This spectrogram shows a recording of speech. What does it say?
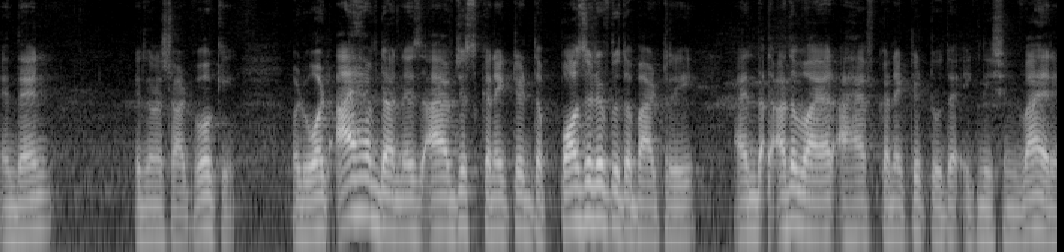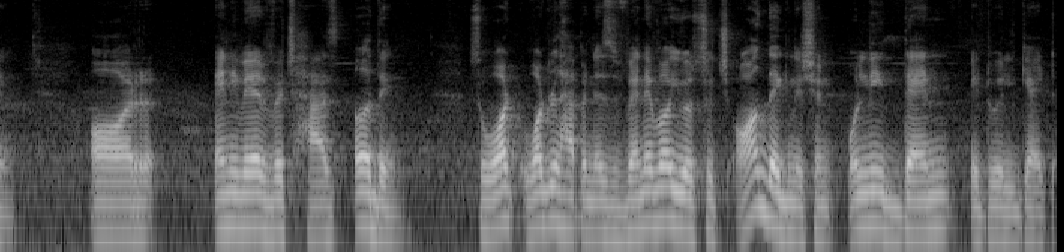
and then it's gonna start working. But what I have done is I have just connected the positive to the battery, and the other wire I have connected to the ignition wiring, or anywhere which has earthing. So what what will happen is whenever you switch on the ignition, only then it will get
